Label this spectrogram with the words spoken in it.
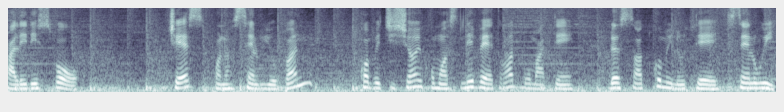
pale de sport. Chess pwennan Saint-Louis Open, kompetisyon e komanse leve 30 pou maten, de sante kominote Saint-Louis.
